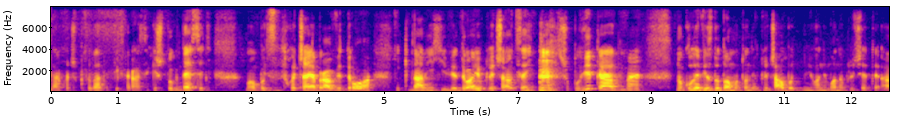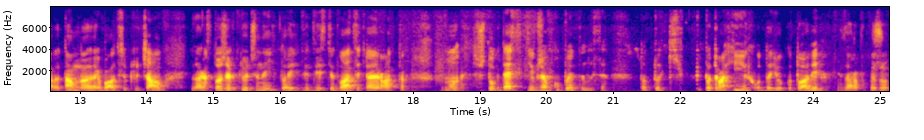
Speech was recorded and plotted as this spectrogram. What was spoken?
зараз хочу показати ці карасики. Штук 10, мабуть, хоча я брав відро і кидав їх і відро, і включав цей, що повітря дме. Ну, коли віз додому, то не включав, бо його не можна включити. Але там на рибалці включав. Зараз теж включений той 220 аератор. Ну, штук 10 і вже вкупитилися. Тобто потрохи їх віддаю котові. І зараз покажу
